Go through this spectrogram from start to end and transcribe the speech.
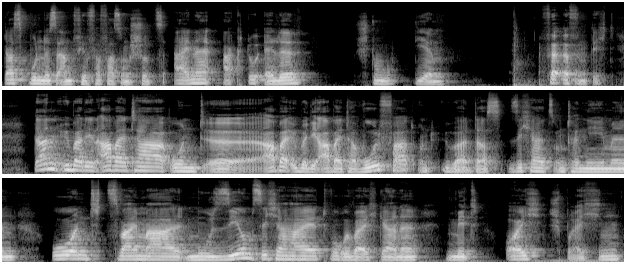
das Bundesamt für Verfassungsschutz eine aktuelle Studie veröffentlicht. Dann über den Arbeiter und äh, aber über die Arbeiterwohlfahrt und über das Sicherheitsunternehmen und zweimal Museumssicherheit, worüber ich gerne mit euch sprechen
